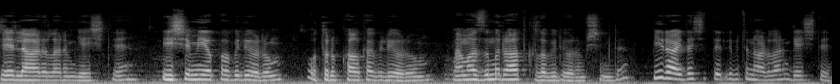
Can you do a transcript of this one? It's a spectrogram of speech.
Bel ağrılarım geçti. İşimi yapabiliyorum. Oturup kalkabiliyorum. Namazımı rahat kılabiliyorum şimdi. Bir ayda şiddetli bütün ağrılarım geçti.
